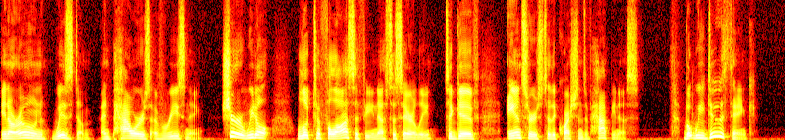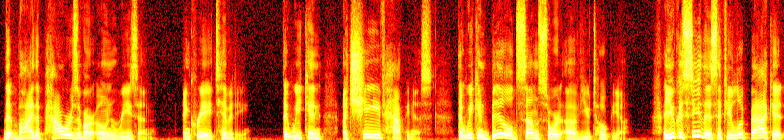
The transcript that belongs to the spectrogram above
in our own wisdom and powers of reasoning. Sure, we don't look to philosophy necessarily to give answers to the questions of happiness. But we do think that by the powers of our own reason and creativity, that we can achieve happiness, that we can build some sort of utopia. And you could see this if you look back at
